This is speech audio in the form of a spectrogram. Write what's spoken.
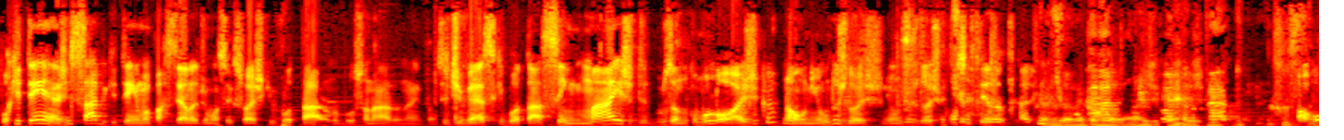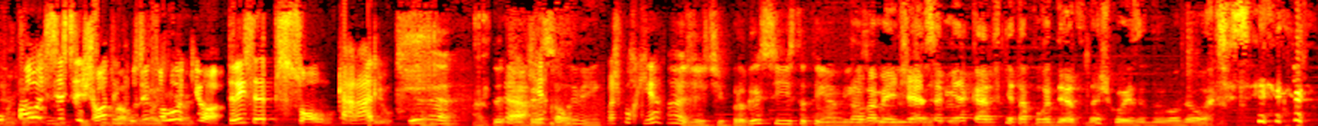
Porque tem, a gente sabe que tem uma parcela de homossexuais que votaram no Bolsonaro, né? Então, se tivesse que botar, sim. Mas, usando como lógica, não, nenhum dos dois. Nenhum dos dois, com tipo- certeza, rato. Ó, o bom. CCJ, Isso inclusive, falou aqui, ó. Tracer é PSOL. Caralho. É, É. Mas por quê? Ah, gente, progressista, tem amigos. Novamente, essa é a minha cara de quem tá por dentro das coisas do Overwatch.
